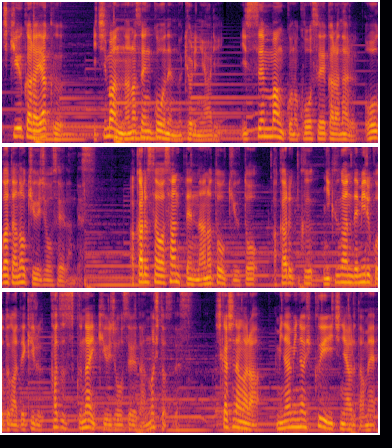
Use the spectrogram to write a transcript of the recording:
地球から約1万7000光年の距離にあり1000万個の恒星からなる大型の球状星団です。明るさは3.7等級と明るく肉眼で見ることができる数少ない球状星団の一つです。しかしながら南の低い位置にあるため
